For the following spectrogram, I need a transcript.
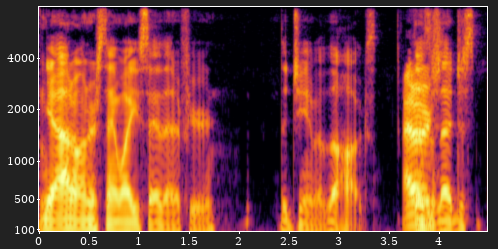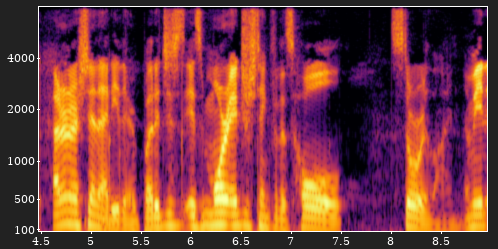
Yeah, I don't understand why you say that if you're the GM of the Hawks. I don't Doesn't that just I don't understand that either, but it just is more interesting for this whole storyline. I mean,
